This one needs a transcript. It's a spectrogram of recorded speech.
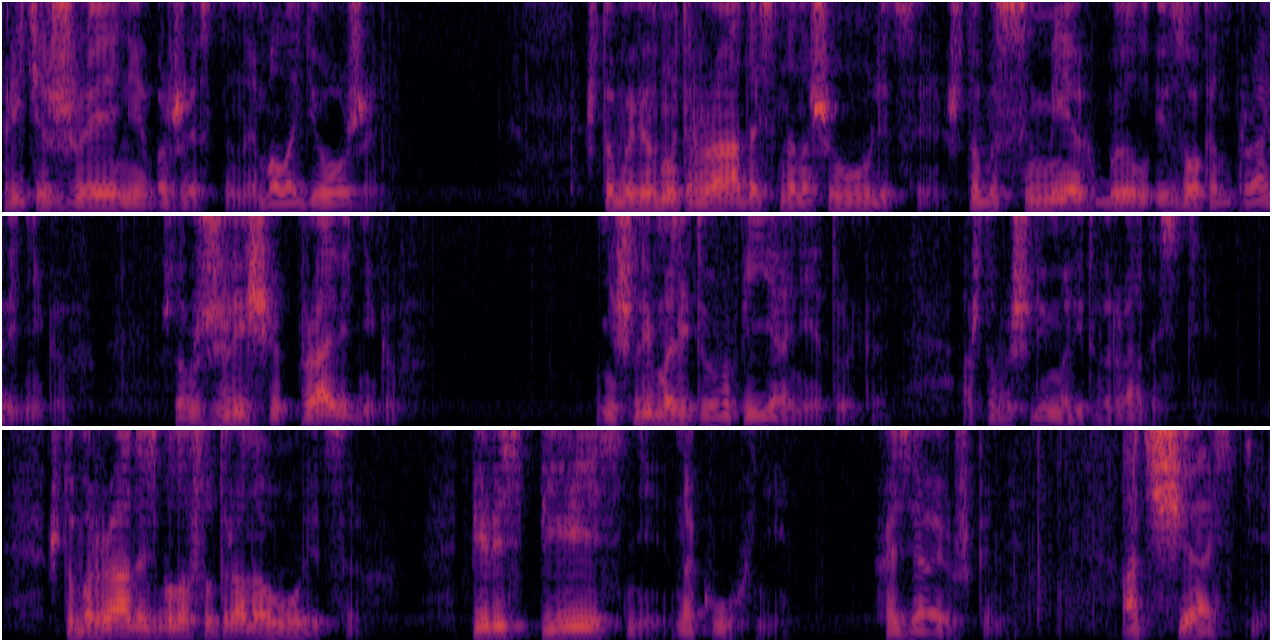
притяжение божественное молодежи, чтобы вернуть радость на наши улицы, чтобы смех был из окон праведников, чтобы жилище праведников не шли молитвы вопияния только – а чтобы шли молитвы радости. Чтобы радость была с утра на улицах, пелись песни на кухне хозяюшками от счастья.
